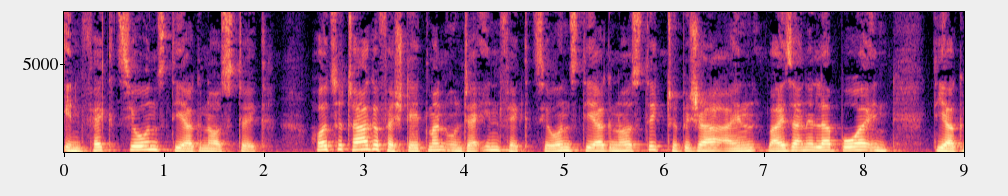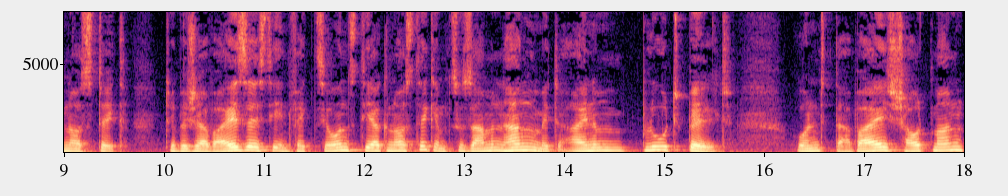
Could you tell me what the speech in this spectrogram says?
Infektionsdiagnostik. Heutzutage versteht man unter Infektionsdiagnostik typischerweise eine Labordiagnostik. Typischerweise ist die Infektionsdiagnostik im Zusammenhang mit einem Blutbild. Und dabei schaut man,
